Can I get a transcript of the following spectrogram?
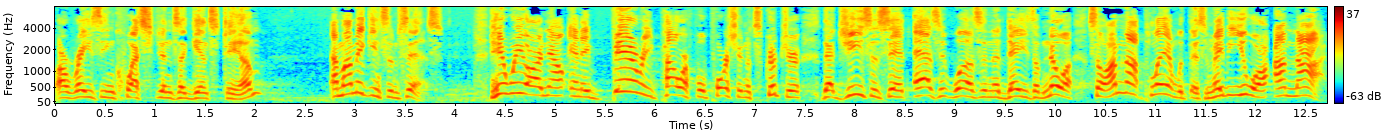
or raising questions against him. Am I making some sense? Here we are now in a very powerful portion of scripture that Jesus said, as it was in the days of Noah. So I'm not playing with this. Maybe you are, I'm not.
